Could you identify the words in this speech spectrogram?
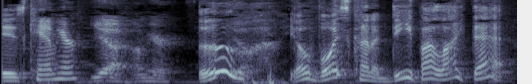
Is Cam here? Yeah, I'm here. Ooh, your voice kind of deep. I like that.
